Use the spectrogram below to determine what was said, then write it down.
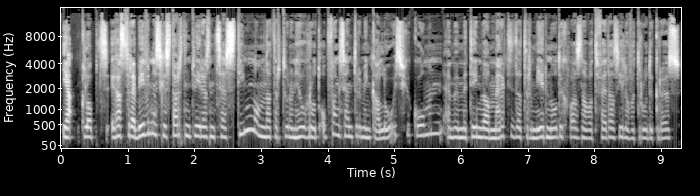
Ja, klopt. Gastvrij beveren is gestart in 2016, omdat er toen een heel groot opvangcentrum in Calo is gekomen. En we meteen wel merkten dat er meer nodig was dan wat Fedasiel of het Rode Kruis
